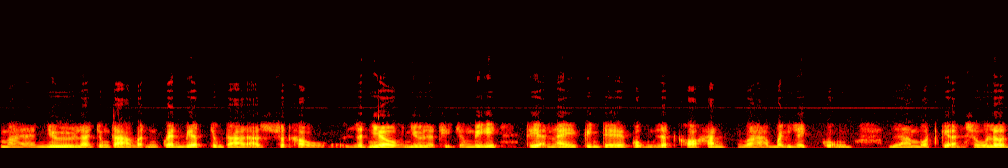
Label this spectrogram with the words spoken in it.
mà như là chúng ta vẫn quen biết chúng ta đã xuất khẩu rất nhiều như là thị trường Mỹ thì hiện nay kinh tế cũng rất khó khăn và bệnh dịch cũng là một cái ẩn số lớn.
